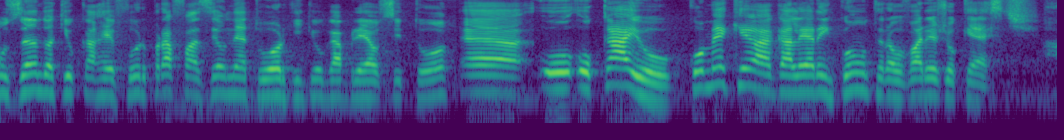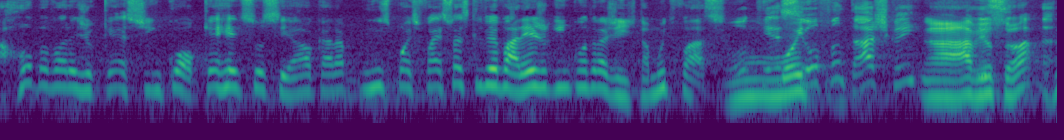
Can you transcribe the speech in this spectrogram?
usando aqui o Carrefour para fazer o networking que o Gabriel citou. É, o, o Caio, como é que a galera encontra o VarejoCast? Arroba VarejoCast em qualquer rede social, cara. No Spotify é só escrever varejo que encontra a gente. Tá muito fácil. O que é Muito- SEO fantástico, hein? Ah, viu só?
